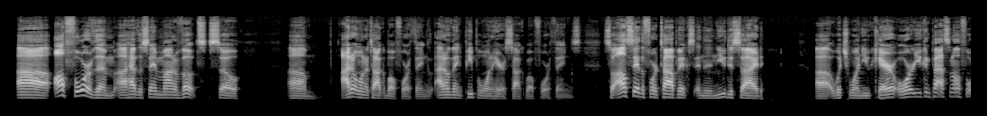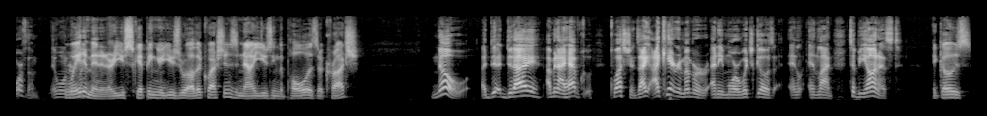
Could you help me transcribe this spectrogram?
uh, all four of them uh, have the same amount of votes. So um, I don't want to talk about four things. I don't think people want to hear us talk about four things. So I'll say the four topics, and then you decide uh, which one you care, or you can pass on all four of them. It won't. Wait a minute, are you skipping your usual other questions and now using the poll as a crutch? No, Uh, I did, did I? I mean, I have questions. I, I can't remember anymore which goes in, in line. To be honest, It goes.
